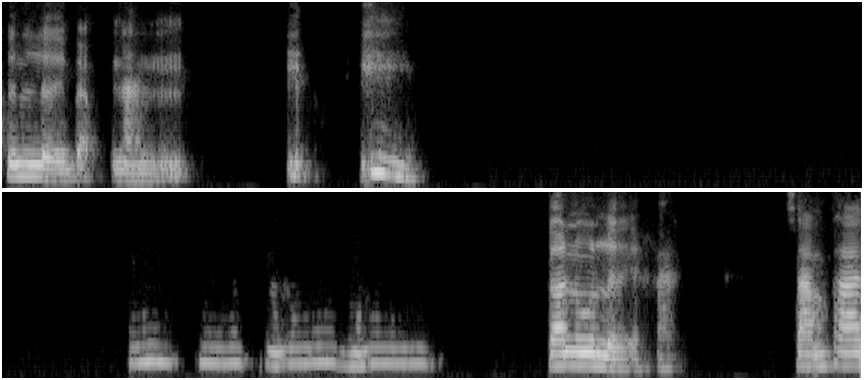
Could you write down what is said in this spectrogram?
ขึ้นเลยแบบนั้น ก็นู่นเลยค่ะสามพัน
